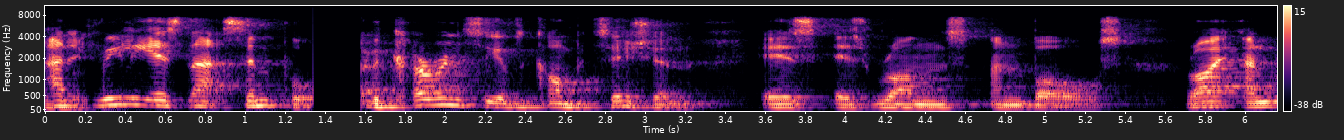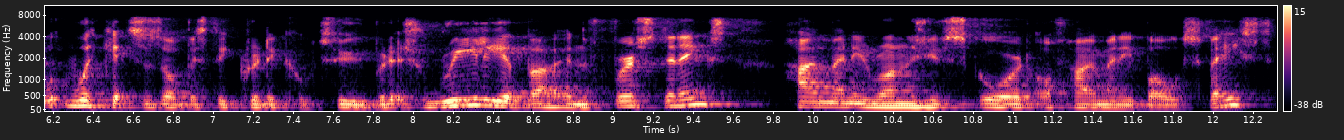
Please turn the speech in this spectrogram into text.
And it really is that simple. The currency of the competition is is runs and balls, right? And w- wickets is obviously critical too, but it's really about in the first innings how many runs you've scored off how many balls faced.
